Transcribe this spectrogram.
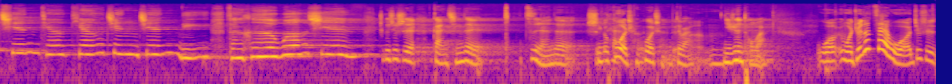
浅，条条件件，你饭和我嫌。这个就是感情的自然的一个过程过程对吧？你认同吧？我我觉得在我就是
